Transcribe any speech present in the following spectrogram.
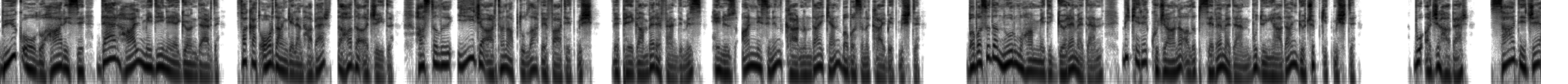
büyük oğlu Haris'i derhal Medine'ye gönderdi. Fakat oradan gelen haber daha da acıydı. Hastalığı iyice artan Abdullah vefat etmiş ve Peygamber Efendimiz henüz annesinin karnındayken babasını kaybetmişti. Babası da Nur Muhammed'i göremeden, bir kere kucağına alıp sevemeden bu dünyadan göçüp gitmişti. Bu acı haber sadece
